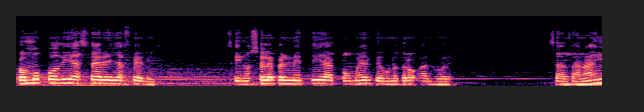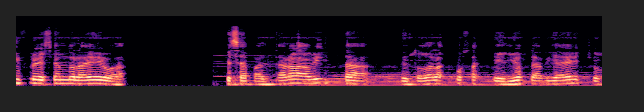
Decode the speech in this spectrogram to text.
¿Cómo podía ser ella feliz si no se le permitía comer de uno de los árboles? Satanás influenciando a Eva que se apartara la vista de todas las cosas que Dios le había hecho,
